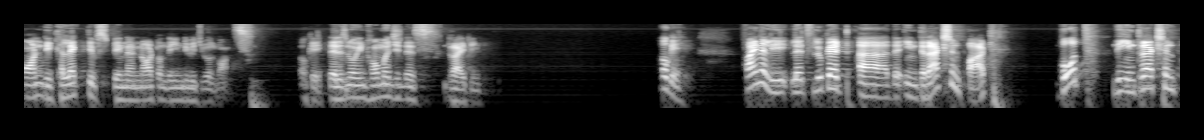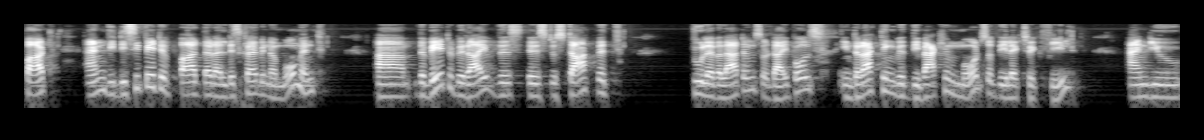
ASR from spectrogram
on the collective spin and not on the individual ones. Okay, there is no inhomogeneous driving. Okay, finally, let's look at uh, the interaction part. Both the interaction part and the dissipative part that I'll describe in a moment, um, the way to derive this is to start with two-level atoms or dipoles interacting with the vacuum modes of the electric field, and you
